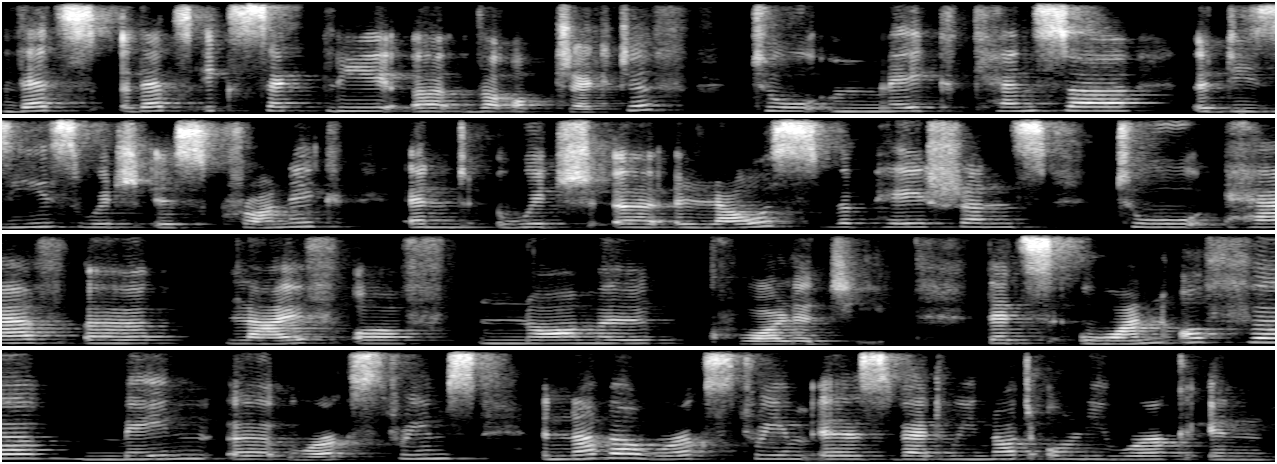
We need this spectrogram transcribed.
that's that's exactly uh, the objective to make cancer a disease which is chronic and which uh, allows the patients to have a life of normal quality. That's one of the main uh, work streams. Another work stream is that we not only work in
